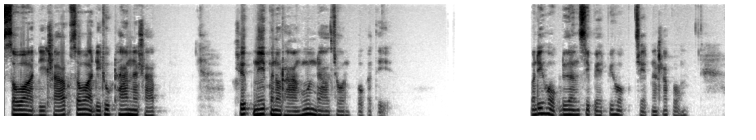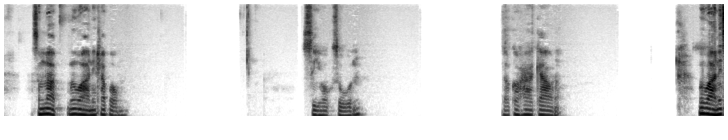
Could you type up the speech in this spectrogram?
สวัสดีครับ สวัสดีทุกท่านนะครับ คลิปนี้เป็นแนวทางหุ้นดาวโจนปกติ วันที่ 6 เดือน 11 ปี67 นะครับผมสำหรับเมื่อวานนี้ครับผม 460 แล้วก็ 59 นะ เมื่อวานนี้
